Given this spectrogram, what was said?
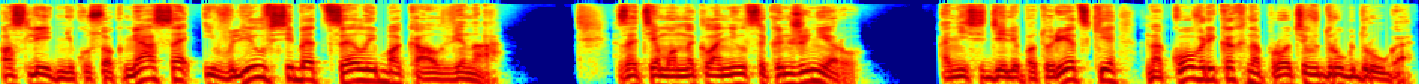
последний кусок мяса и влил в себя целый бокал вина. Затем он наклонился к инженеру. Они сидели по-турецки на ковриках напротив друг друга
